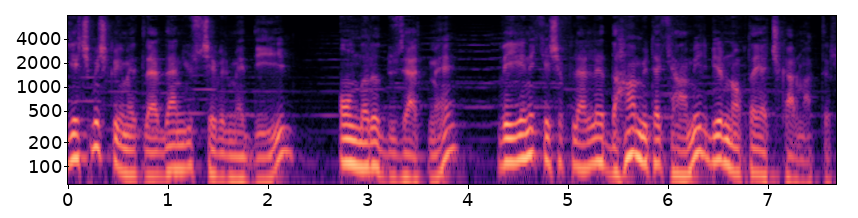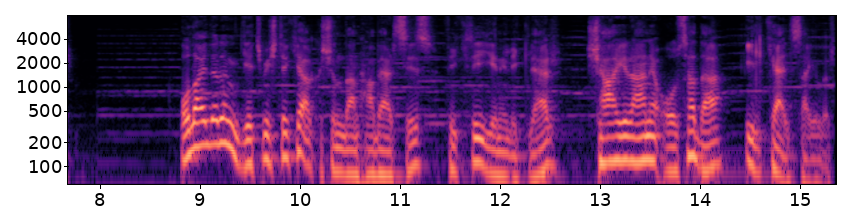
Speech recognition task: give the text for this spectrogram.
geçmiş kıymetlerden yüz çevirme değil, onları düzeltme ve yeni keşiflerle daha mütekamil bir noktaya çıkarmaktır. Olayların geçmişteki akışından habersiz fikri yenilikler, şairane olsa da ilkel sayılır.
